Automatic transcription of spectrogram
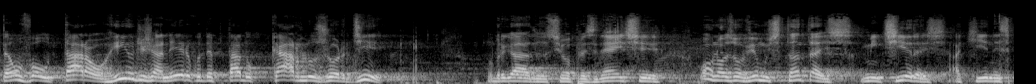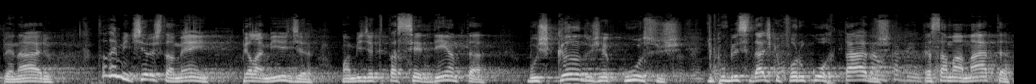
Então, voltar ao Rio de Janeiro com o deputado Carlos Jordi. Obrigado, senhor presidente. Bom, nós ouvimos tantas mentiras aqui nesse plenário, tantas mentiras também pela mídia, uma mídia que está sedenta, buscando os recursos de publicidade que foram cortados essa mamata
